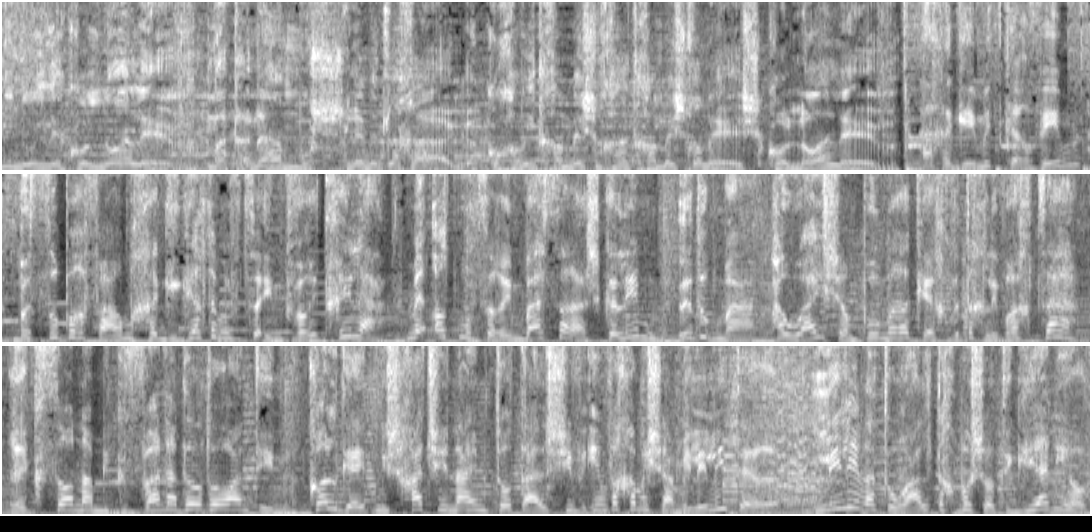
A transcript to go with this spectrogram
מינוי לקולנוע לב, מתנה מושלמת לחג. כוכבית 5155, קולנוע לב. החגים מתקרבים? בסופר פארם חגיגת המבצעים כבר התחילה. מאות מוצרים בעשרה שקלים. לדוגמה, הוואי שמפו מרכך ותחליב רחצה. רקסונה מגוון הדאודורנטים. קולגייט משחת שיניים טוטל 75 מיליליטר. לילי נטורל תחבושות היגייניות.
